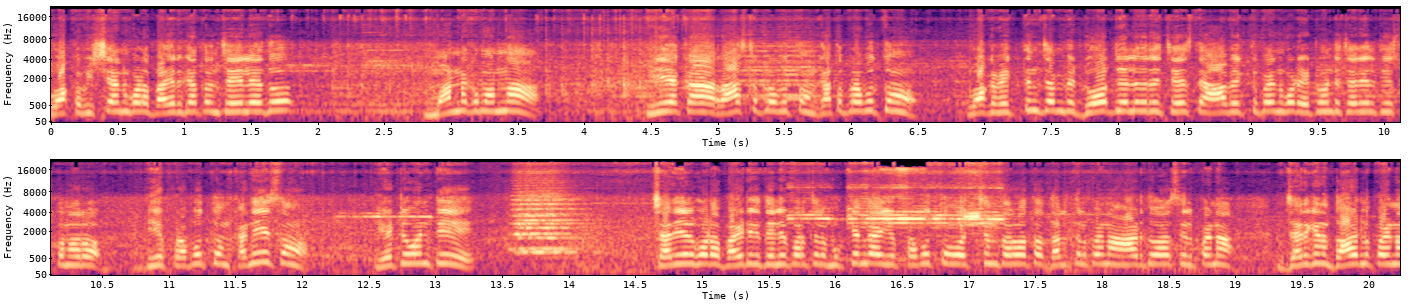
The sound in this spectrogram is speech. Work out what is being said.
ఒక విషయాన్ని కూడా బహిర్గతం చేయలేదు. మొన్నకు మొన్న ఈ యొక్క రాష్ట్ర ప్రభుత్వం గత ప్రభుత్వం ఒక వ్యక్తిని చంపి డోర్ డెలివరీ చేస్తే ఆ వ్యక్తిపైన కూడా ఎటువంటి చర్యలు తీసుకున్నారో ఈ ప్రభుత్వం కనీసం ఎటువంటి చర్యలు కూడా బయటకు తెలియపరచాలి ముఖ్యంగా ఈ ప్రభుత్వం వచ్చిన తర్వాత దళితులపైన ఆదివాసీలపైన జరిగిన దాడులపైన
